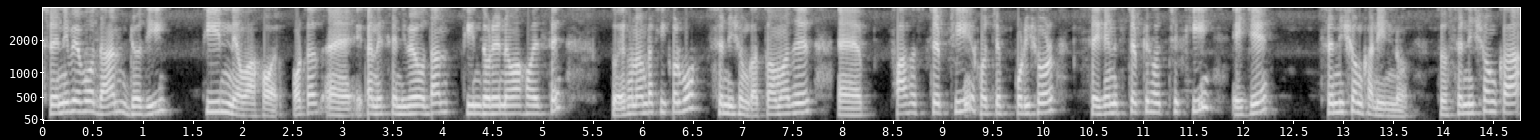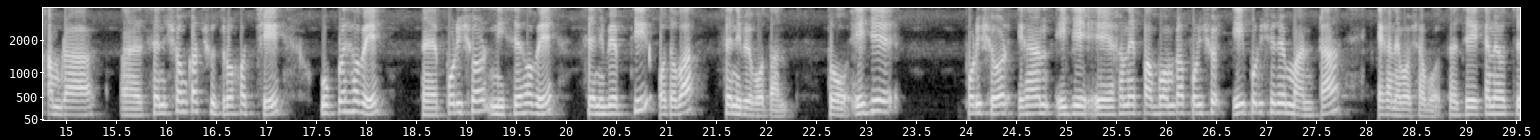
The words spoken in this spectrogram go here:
শ্রেণি ব্যবধান যদি তিন নেওয়া হয়, অর্থাৎ এখানে শ্রেণি ব্যবধান তিন ধরে নেওয়া হয়েছে, তো এখন আমরা কি করব? শ্রেণি সংখ্যা। তো আমাদের ফার্স্ট স্টেপটি হচ্ছে পরিসর সেকেন্ড স্টেপটি হচ্ছে কি? এই যে শ্রেণি সংখ্যা নির্ণয়। তো শ্রেণি সংখ্যা আমরা শ্রেণি সংখ্যার সূত্র হচ্ছে, উপরে হবে পরিসর, নিচে হবে শ্রেণীব্যাপ্তি অথবা শ্রেণি ব্যবধান তো এই যে পরিসর, এখান এই যে এখানে পাবো আমরা পরিসর, এই পরিসরের মানটা এখানে বসাবো। তো যে এখানে হচ্ছে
